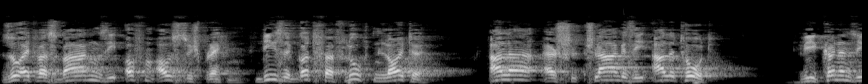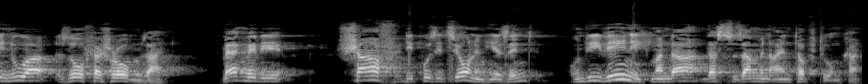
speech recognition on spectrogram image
So etwas wagen sie offen auszusprechen. Diese gottverfluchten Leute, aller erschlage sie alle tot. Wie können sie nur so verschroben sein? Merken wir, wie scharf die Positionen hier sind und wie wenig man da das zusammen in einen Topf tun kann.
